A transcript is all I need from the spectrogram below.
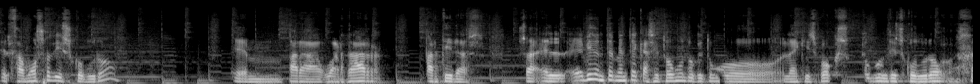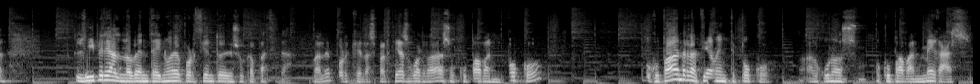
el famoso disco duro em, para guardar partidas. O sea, evidentemente casi todo mundo que tuvo la Xbox tuvo el disco duro libre al 99% de su capacidad, ¿vale? Porque las partidas guardadas ocupaban poco, ocupaban relativamente poco, algunos ocupaban megas,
